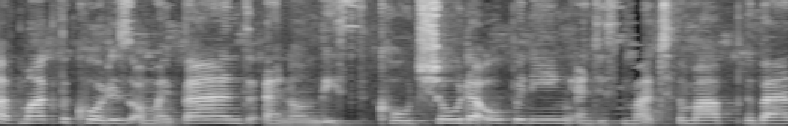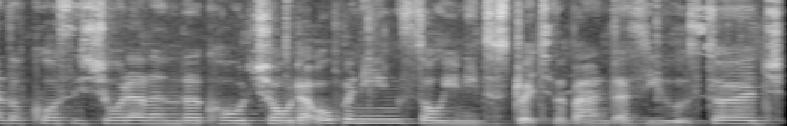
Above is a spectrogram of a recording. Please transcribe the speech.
I've marked the quarters on my band and on this cold shoulder opening and just match them up. The band of course is shorter than the cold shoulder opening so you need to stretch the band as you serge.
